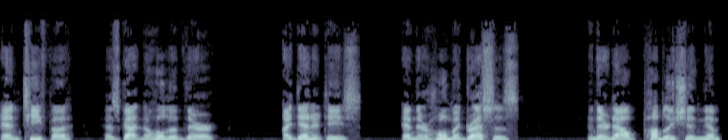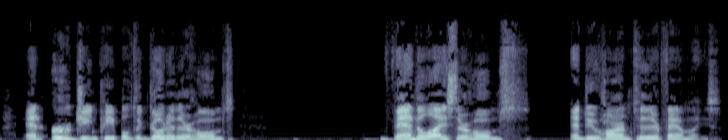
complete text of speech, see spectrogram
Antifa has gotten a hold of their identities and their home addresses, and they're now publishing them and urging people to go to their homes, vandalize their homes, and do harm to their families.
